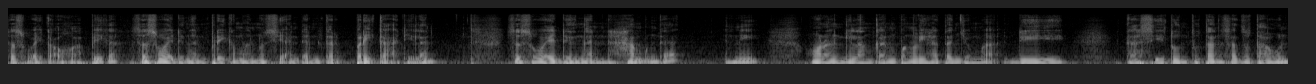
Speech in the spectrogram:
sesuai KUHP kah? Sesuai dengan peri kemanusiaan dan peri keadilan? Sesuai dengan HAM enggak? Ini orang hilangkan penglihatan cuma dikasih tuntutan satu tahun?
